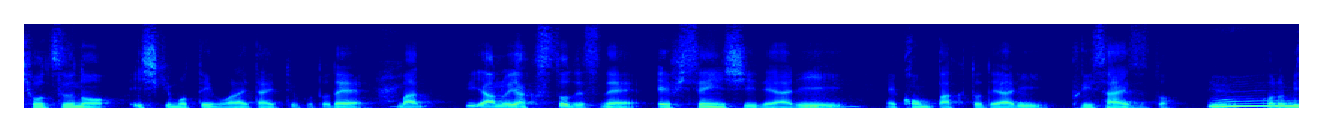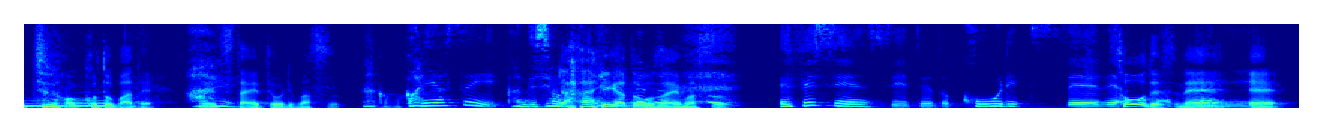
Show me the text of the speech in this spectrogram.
共通の意識を持ってもらいたいということで、はい、まあ、あの、訳すとですね、 efficiency であり、うん、コンパクトであり、 precise とこの3つの言葉で、はい、伝えております。なんかわかりやすい感じしますね。ありがとうございます。 efficiency というと効率性であったり、そうですね。ええ、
